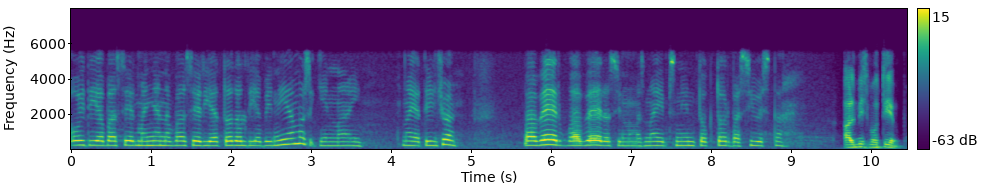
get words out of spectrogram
Hoy día va a ser, mañana va a ser, ya todo el día veníamos y no hay, no hay atención. Va a haber, va a haber, así nomás no hay, pues, ni un doctor vacío está. Al mismo tiempo,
